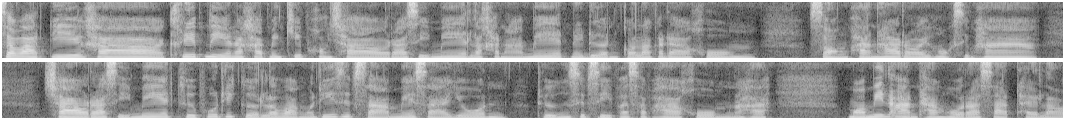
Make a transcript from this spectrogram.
สวัสดีค่ะ คลิปนี้นะคะ เป็นคลิปของชาวราศีเมษลัคนาเมษในเดือนกรกฎาคม 2565 ชาวราศีเมษคือผู้ที่เกิดระหว่างวันที่ 13 เมษายน ถึง 14 พฤษภาคมนะคะ หมอมินอ่านทางโหราศาสตร์ไทยเรา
